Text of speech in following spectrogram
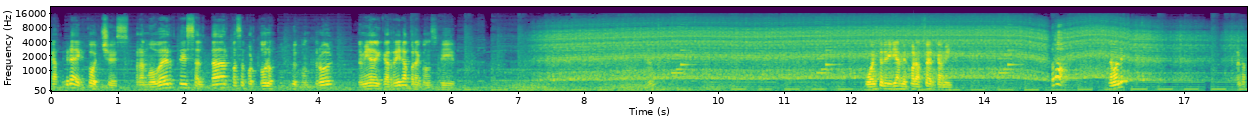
Carrera de coches. Para moverte, saltar, pasa por todos los puntos de control. Termina de carrera para conseguir. O esto le iría mejor a Fer a mí. ¡Oh! ¿La mandé? Bueno,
